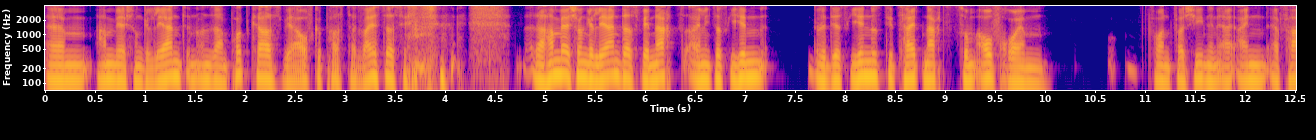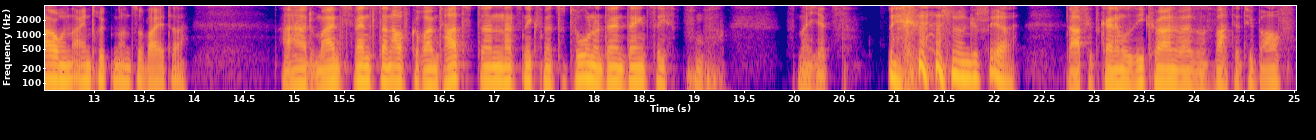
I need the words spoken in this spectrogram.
ähm, haben wir schon gelernt in unserem Podcast, wer aufgepasst hat, weiß das jetzt. da haben wir schon gelernt, dass wir nachts eigentlich das Gehirn, das Gehirn nutzt die Zeit nachts zum Aufräumen von verschiedenen er Erfahrungen, Eindrücken und so weiter. Ah, du meinst, wenn es dann aufgeräumt hat, dann hat es nichts mehr zu tun und dann denkt sich, was mache ich jetzt? so ungefähr. Darf jetzt keine Musik hören, weil sonst wacht der Typ auf.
